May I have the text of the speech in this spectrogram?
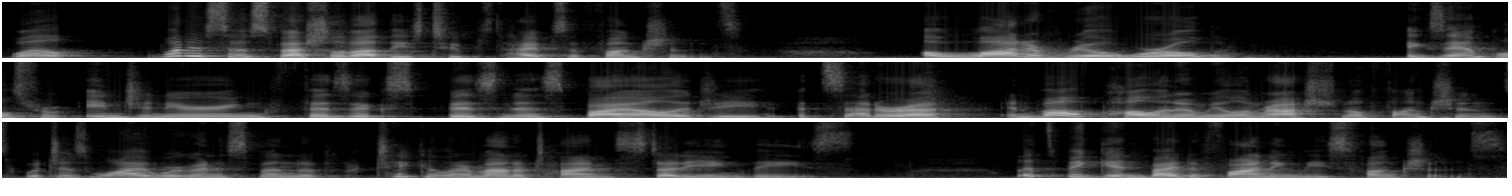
Well, what is so special about these two types of functions? A lot of real-world Examples from engineering, physics, business, biology, etc. involve polynomial and rational functions, which is why we're going to spend a particular amount of time studying these. Let's begin by defining these functions.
